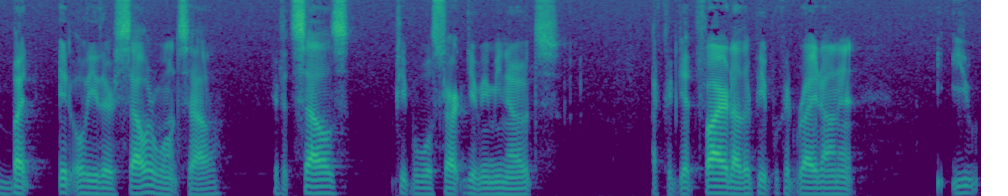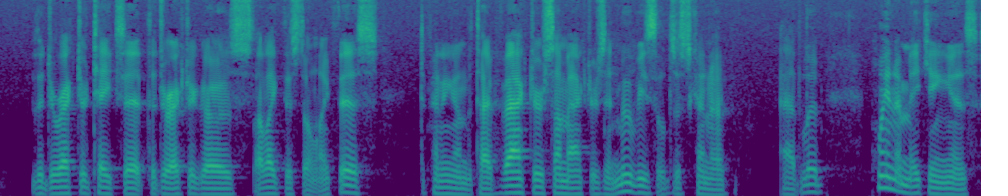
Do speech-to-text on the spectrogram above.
But it'll either sell or won't sell. If it sells, people will start giving me notes. I could get fired, other people could write on it. You the director takes it, the director goes, I like this, don't like this. Depending on the type of actor, some actors in movies they'll just kind of ad lib. Point I'm making is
